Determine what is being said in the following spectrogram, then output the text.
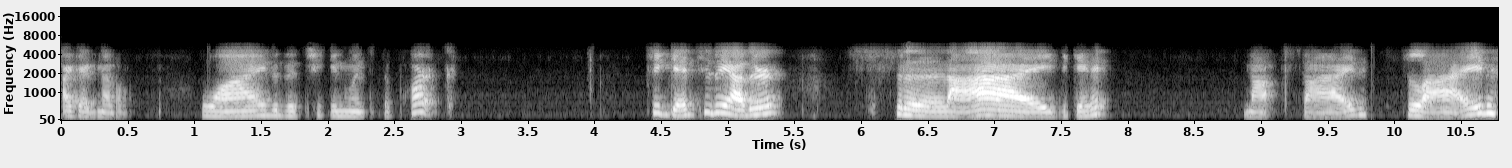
I got another one. Why did the chicken went to the park? To get to the other slide. Get it? Not side, slide.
